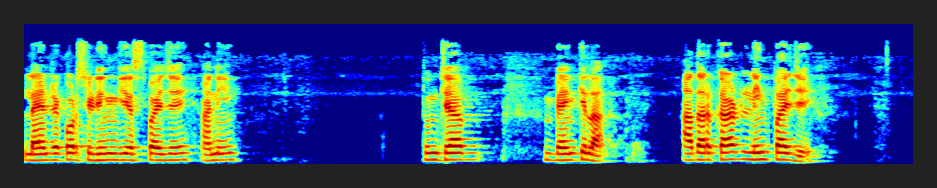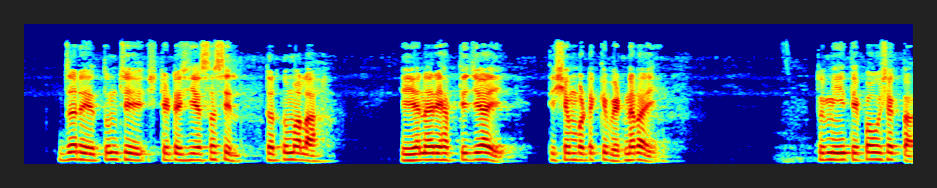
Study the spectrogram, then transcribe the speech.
लँड रेकॉर्ड सिडिंग येस पाहिजे आणि तुमच्या बँकेला आधार कार्ड लिंक पाहिजे. जर तुमचे स्टेटस येस असेल तर तुम्हाला हे येणारे हप्ते जे आहे ते शंभर टक्के भेटणार आहे. तुम्ही ते पाहू शकता.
